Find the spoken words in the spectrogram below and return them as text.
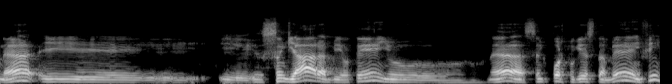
né? E, e, sangue árabe eu tenho, né? Sangue português também, enfim.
